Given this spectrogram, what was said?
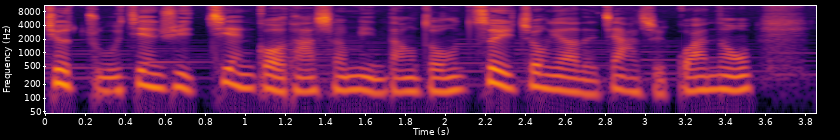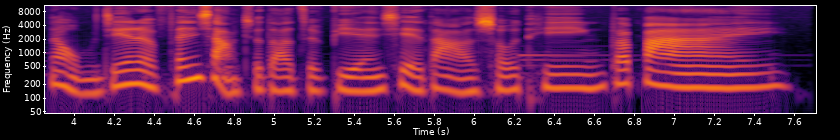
就逐渐去建构他生命当中最重要的价值观哦。那我们今天的分享就到这边，谢谢大家收听，拜拜。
